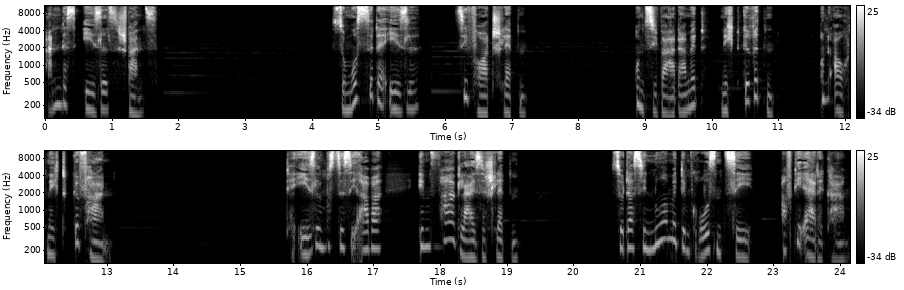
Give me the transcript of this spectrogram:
an des Esels Schwanz. So musste der Esel sie fortschleppen und sie war damit nicht geritten und auch nicht gefahren. Der Esel musste sie aber im Fahrgleise schleppen, so dass sie nur mit dem großen C auf die Erde kam.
